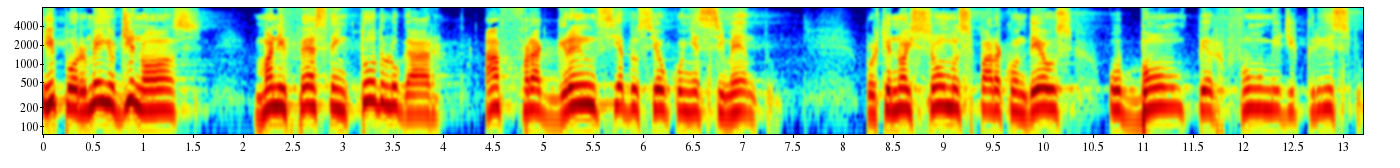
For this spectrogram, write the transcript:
e por meio de nós manifesta em todo lugar a fragrância do seu conhecimento, porque nós somos para com Deus o bom perfume de Cristo,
